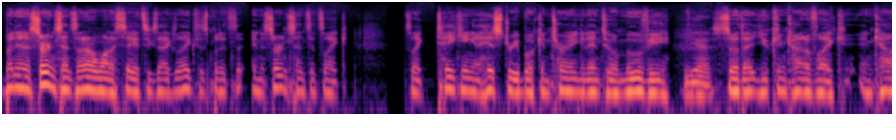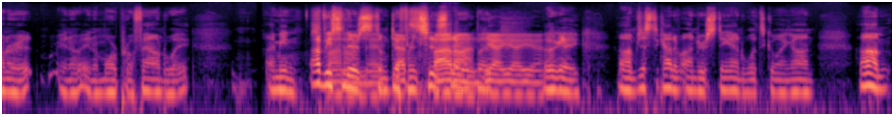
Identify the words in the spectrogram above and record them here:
but in a certain sense, and I don't want to say it's exactly like this, but it's in a certain sense, it's like it's like taking a history book and turning it into a movie yes so that you can kind of like encounter it you know in a more profound way I mean, obviously on, there's Ed. some differences spot there, on. but yeah, yeah, yeah. okay, um, just to kind of understand what's going on. Um,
